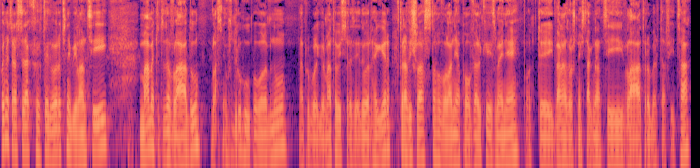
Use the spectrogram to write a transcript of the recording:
Poďme teraz teda k tej dvojročnej bilancii. Máme tu teda vládu, vlastne už druhú povolebnú, najprv bol Igor Matovič, teraz je Eduard Heger, ktorá vyšla z toho volania po veľkej zmene, po tej 12-ročnej stagnácii vlád Roberta Fica.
